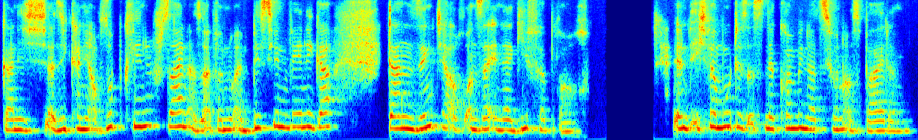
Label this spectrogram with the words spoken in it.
gar nicht, also die kann ja auch subklinisch sein, also einfach nur ein bisschen weniger, dann sinkt ja auch unser Energieverbrauch. Und ich vermute, es ist eine Kombination aus beidem.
